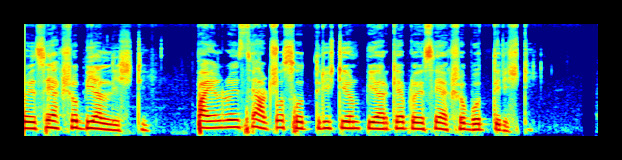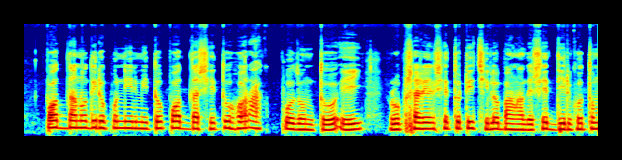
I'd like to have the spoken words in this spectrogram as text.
রয়েছে একশো বিয়াল্লিশটি পায়েল রয়েছে আটশো ছত্রিশটি এবং পিয়ার ক্যাপ রয়েছে একশো বত্রিশটি। পদ্মা নদীর উপর নির্মিত পদ্মা সেতু হওয়ার আগ পর্যন্ত এই রূপসা রেল সেতুটি ছিল বাংলাদেশের দীর্ঘতম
